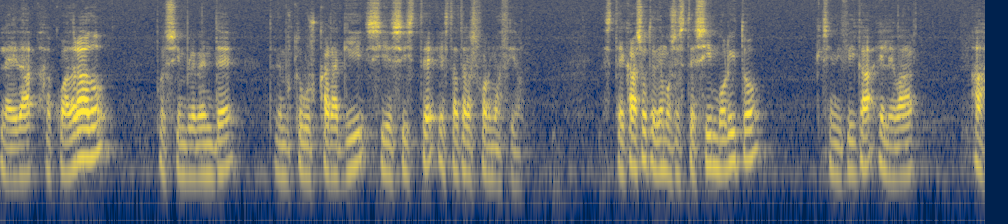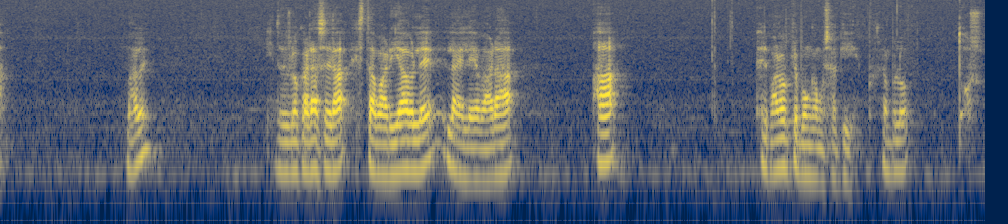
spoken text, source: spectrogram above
la edad al cuadrado, pues simplemente tenemos que buscar aquí si existe esta transformación. En este caso tenemos este simbolito que significa elevar a. ¿Vale? Entonces lo que hará será esta variable la elevará a el valor que pongamos aquí, por ejemplo 2.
